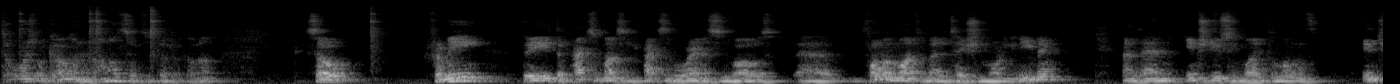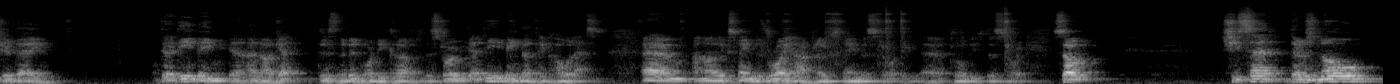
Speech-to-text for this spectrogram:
the doors were going and all sorts of stuff were going on. So, for me, the, the practice of mindfulness, the practice of awareness involves uh, formal mindful meditation morning and evening, and then introducing mindful moments into your day. The idea being, uh, and I'll get this in a bit more detail after the story, but the idea being that they coalesce. Um, and I'll explain this right after I explain this story, uh, told you this story. So, she said, "There's no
